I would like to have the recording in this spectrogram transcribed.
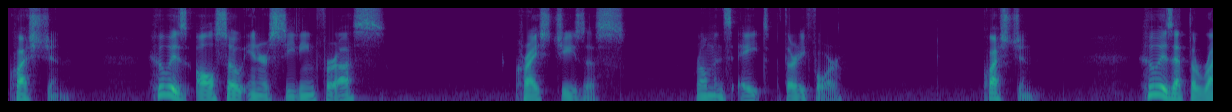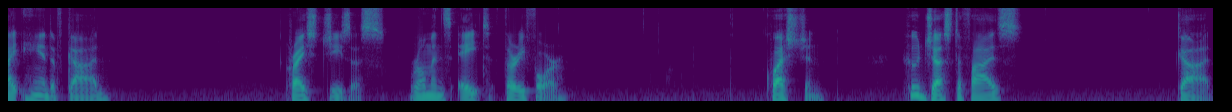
Question: Who is also interceding for us? Christ Jesus. Romans 8:34. Question: Who is at the right hand of God? Christ Jesus. Romans 8:34. Question: Who justifies? God.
